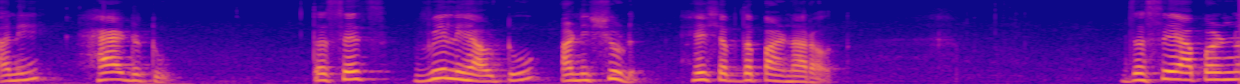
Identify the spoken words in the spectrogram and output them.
आणि हॅड टू तसेच विल हॅव टू आणि शुड हे शब्द पाहणार आहोत. जसे आपण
